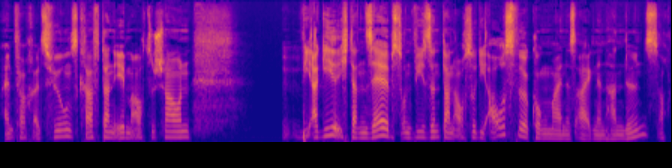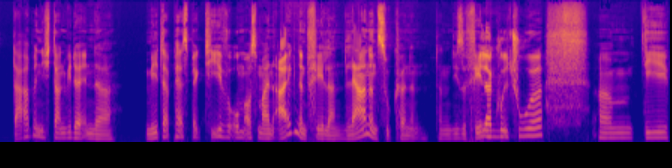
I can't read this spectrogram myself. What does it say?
einfach als Führungskraft dann eben auch zu schauen, wie agiere ich dann selbst und wie sind dann auch so die Auswirkungen meines eigenen Handelns. Auch da bin ich dann wieder in der Metaperspektive, um aus meinen eigenen Fehlern lernen zu können. Dann diese mhm. Fehlerkultur, ähm, die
